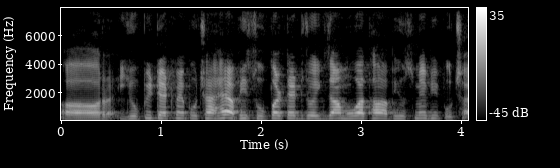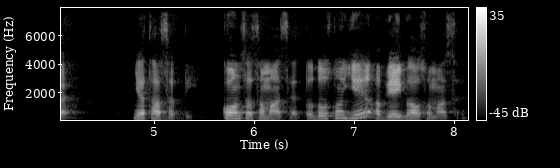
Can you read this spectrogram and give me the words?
और यूपी टेट में पूछा है, अभी सुपर टेट जो एग्ज़ाम हुआ था, अभी उसमें भी पूछा है, यथाशक्ति, कौन सा समास है? तो दोस्तों, ये अव्ययी भाव समास है।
